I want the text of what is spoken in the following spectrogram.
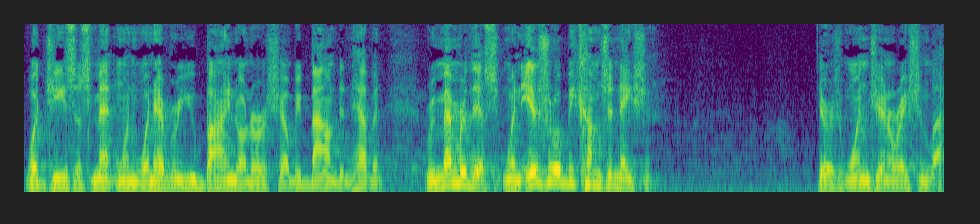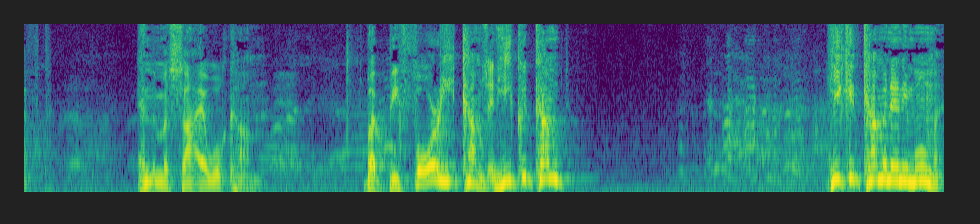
what Jesus meant when whenever you bind on earth shall be bound in heaven. Remember this when Israel becomes a nation, there is one generation left, and the Messiah will come. But before he comes, and he could come, he could come at any moment.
